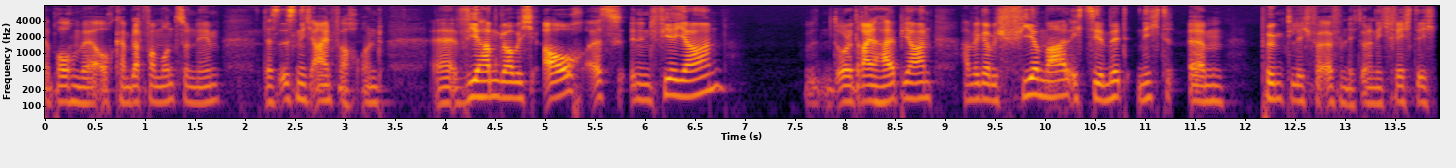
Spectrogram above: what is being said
Da brauchen wir ja auch kein Blatt vom Mund zu nehmen. Das ist nicht einfach. Und äh, wir haben, glaube ich, auch es in den vier Jahren oder dreieinhalb Jahren haben wir, glaube ich, viermal, ich zähle mit, nicht ähm, pünktlich veröffentlicht oder nicht richtig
